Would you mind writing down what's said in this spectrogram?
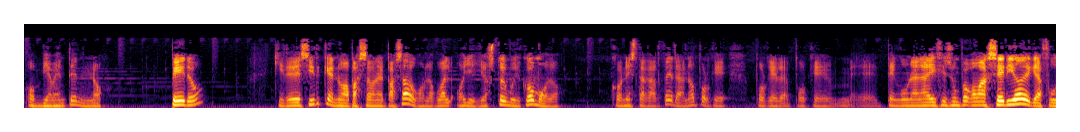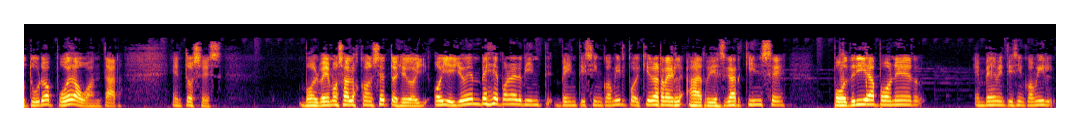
Obviamente no. Pero quiere decir que no ha pasado en el pasado, con lo cual, oye, yo estoy muy cómodo con esta cartera, ¿no? Porque, porque, porque eh, tengo un análisis un poco más serio de que a futuro puedo aguantar. Entonces, volvemos a los conceptos. Digo, oye, yo en vez de poner 25.000, pues quiero arriesgar 15, podría poner en vez de 25.000,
